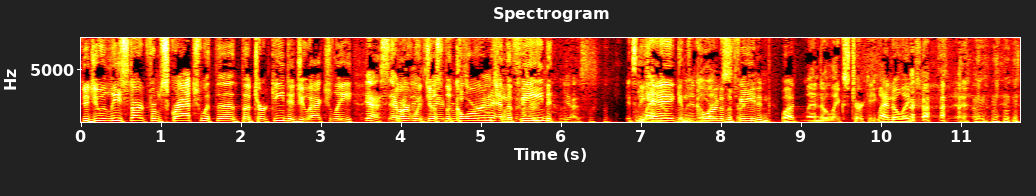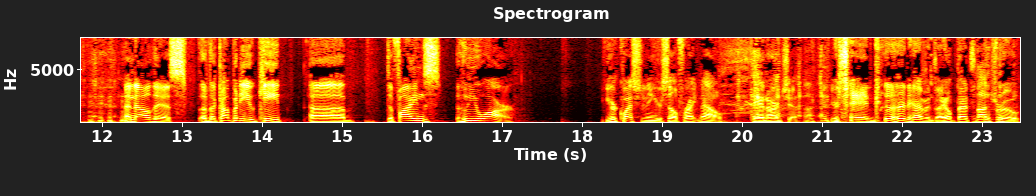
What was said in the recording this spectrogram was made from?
Did you at least start from scratch with the, the turkey? Did you actually yes. start with just the corn and the with feed? turkey. Yes. it's The Lando- egg and the Lando corn and the turkey. feed and what? Land O'Lakes turkey. Land O'Lakes. and now this. The company you keep uh, defines who you are. You're questioning yourself right now, Ken, aren't you? You're saying, good heavens, I hope that's not true.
